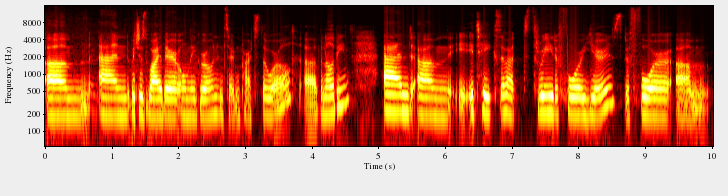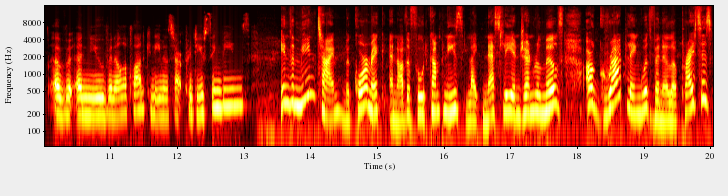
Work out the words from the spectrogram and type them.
Um, and which is why they're only grown in certain parts of the world, uh, vanilla beans. And um, it, it, takes about three to four years before um, a, a new vanilla plant can even start producing beans. In the meantime, McCormick and other food companies like Nestle and General Mills are grappling with vanilla prices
